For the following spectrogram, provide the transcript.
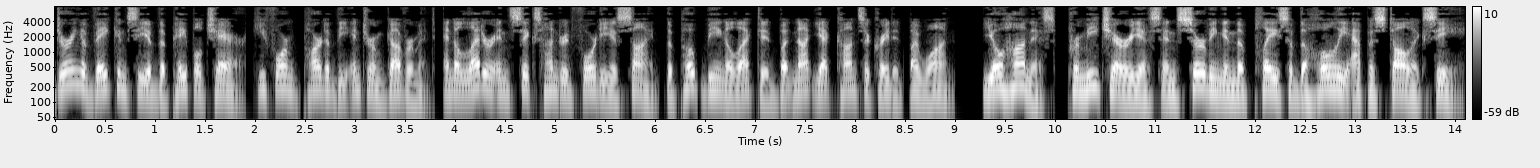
During a vacancy of the papal chair, he formed part of the interim government, and a letter in 640 is signed the pope being elected but not yet consecrated by one Johannes, primicerius and serving in the place of the Holy Apostolic See.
